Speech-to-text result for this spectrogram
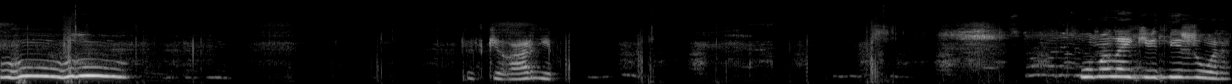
Угу. Вони такі гарні. О, маленький відвіжонок.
